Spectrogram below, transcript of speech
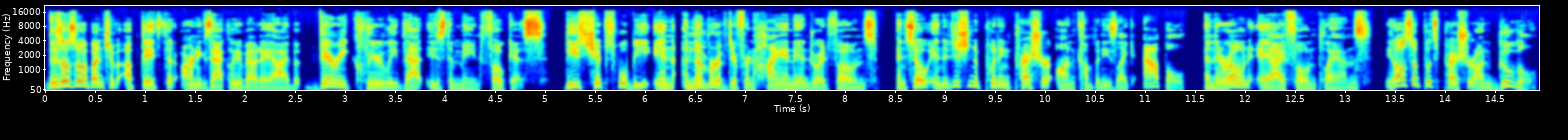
There's also a bunch of updates that aren't exactly about AI, but very clearly that is the main focus. These chips will be in a number of different high end Android phones. And so, in addition to putting pressure on companies like Apple and their own AI phone plans, it also puts pressure on Google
